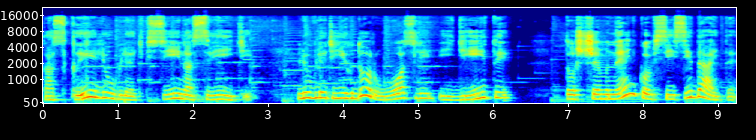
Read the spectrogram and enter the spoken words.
Казки люблять всі на світі, люблять їх дорослі і діти. Тож чемненько всі сідайте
